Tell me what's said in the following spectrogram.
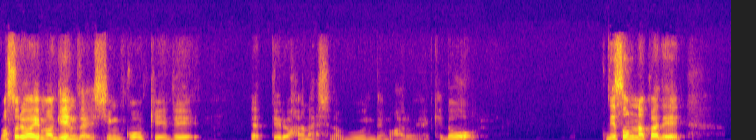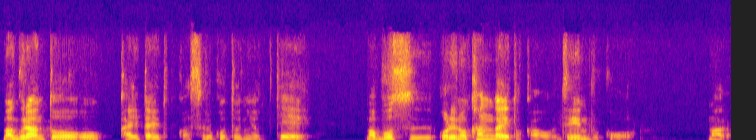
まあ、それは今現在進行形でやってる話の部分でもあるんやけどでその中で、まあ、グラントを書いたりとかすることによって、まあ、ボス俺の考えとかを全部こうまあ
